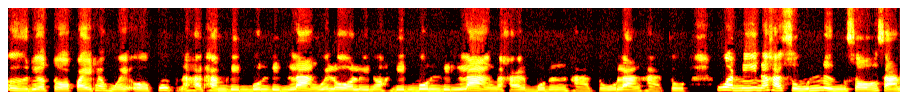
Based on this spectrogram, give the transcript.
เออ เดี๋ยวต่อไปถ้าหวยออกปุ๊บนะคะทำเด่นบนเด่นล่างไว้รอเลยเนาะ เด่นบนเด่นล่างนะคะ บนหาตัวล่างหาตัวงวดนี้นะคะศูนย์หนึ่งสองสาม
